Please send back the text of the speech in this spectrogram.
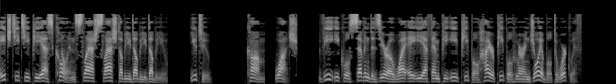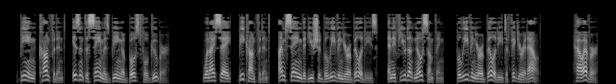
https colon slash slash www. YouTube. Com. Watch. V equals 7 to 0 YAEFMPE people hire people who are enjoyable to work with. Being confident isn't the same as being a boastful goober. When I say, be confident, I'm saying that you should believe in your abilities, and if you don't know something, believe in your ability to figure it out. However,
